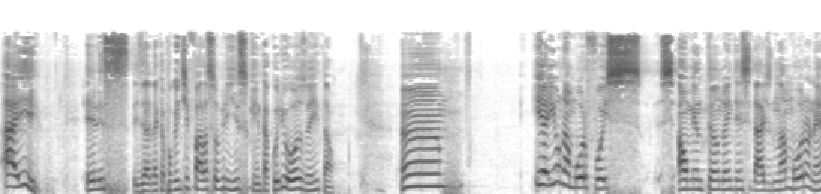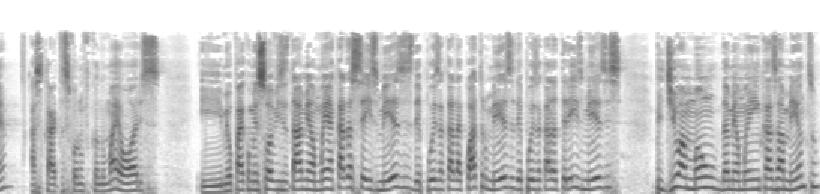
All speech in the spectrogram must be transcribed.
Aí, eles. Daqui a pouco a gente fala sobre isso, quem está curioso aí e tal. Hum, e aí o namoro foi aumentando a intensidade do namoro, né? As cartas foram ficando maiores. E meu pai começou a visitar a minha mãe a cada seis meses, depois a cada quatro meses, depois a cada três meses. Pediu a mão da minha mãe em casamento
